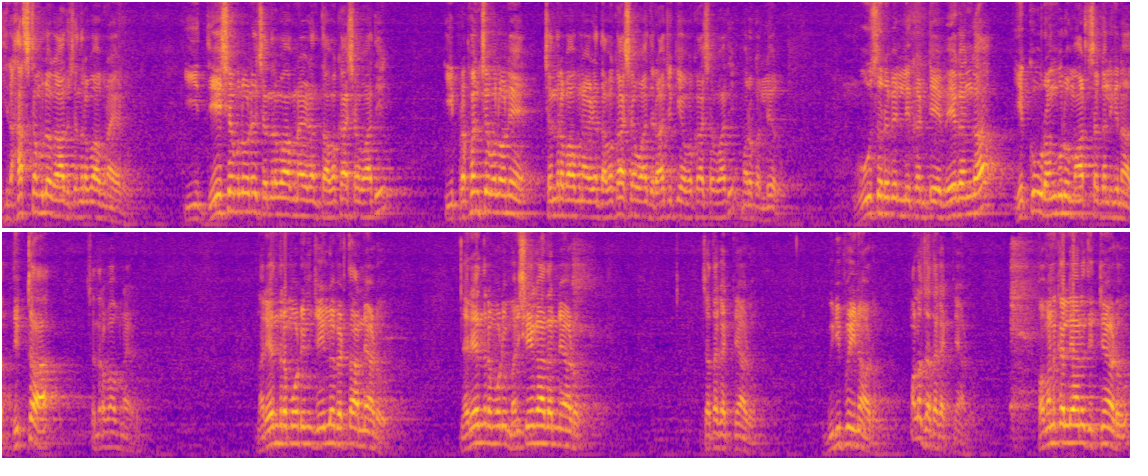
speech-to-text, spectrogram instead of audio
ఈ రాష్ట్రంలో కాదు చంద్రబాబు నాయుడు. ఈ దేశంలోనే చంద్రబాబు నాయుడు అంత అవకాశవాది ఈ ప్రపంచంలోనే చంద్రబాబు నాయుడు అంత అవకాశవాది రాజకీయ అవకాశవాది మరొకరు లేరు. ఊసరవెల్లి వెళ్ళి కంటే వేగంగా ఎక్కువ రంగులు మార్చగలిగిన దిట్ట చంద్రబాబు నాయుడు. నరేంద్ర మోడీని జైల్లో పెడతా అన్నాడు. నరేంద్ర మోడీ మనిషే కాదన్నాడు. జతగట్టినాడు. విడిపోయినాడు. మళ్ళా జతగట్టినాడు. పవన్ కళ్యాణ్ తిట్టినాడు.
